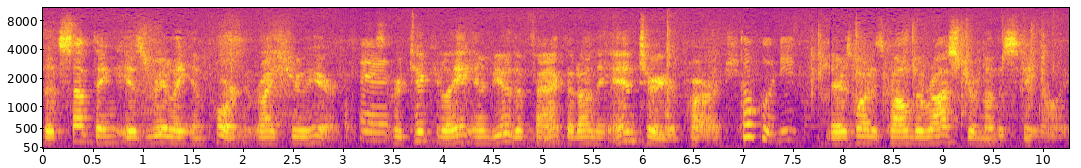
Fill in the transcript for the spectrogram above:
that something is really important right through here, particularly in view of the fact that on the anterior part, there's what is called the rostrum of the sphenoid.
